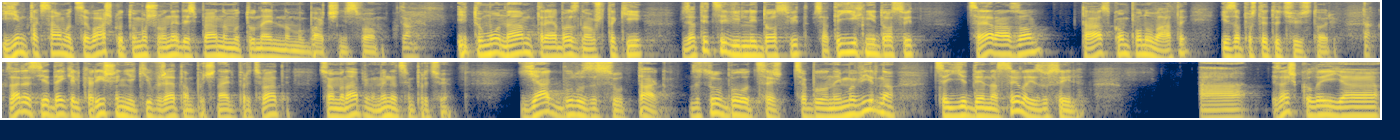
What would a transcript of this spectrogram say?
їм так само це важко, тому що вони десь в певному тунельному баченні своєму. Так. І тому нам треба знову ж таки взяти цивільний досвід, взяти їхній досвід, це разом та скомпонувати і запустити цю історію. Так. Зараз є декілька рішень, які вже там починають працювати в цьому напрямку. Ми над цим працюємо. Як було ЗСУ? Так, ЗСУ було це, це було неймовірно, це єдина сила і зусилля. А знаєш, коли я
